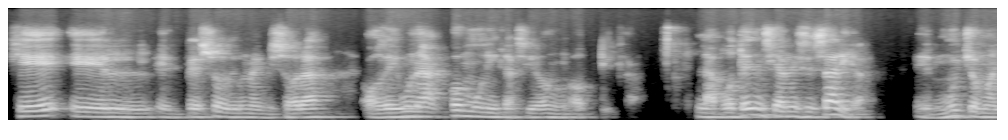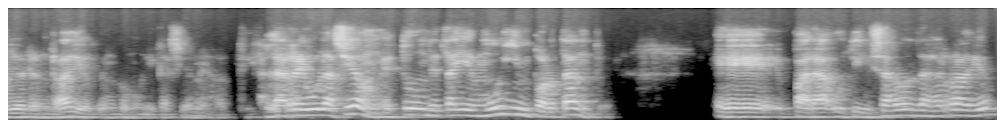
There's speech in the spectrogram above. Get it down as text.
que el, peso de una emisora o de una comunicación óptica. La potencia necesaria es mucho mayor en radio que en comunicaciones ópticas. La regulación, esto es un detalle muy importante. Eh, para utilizar ondas de radio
